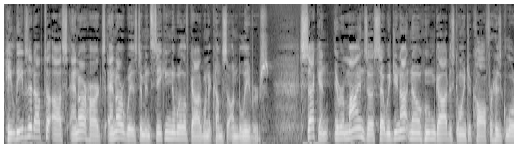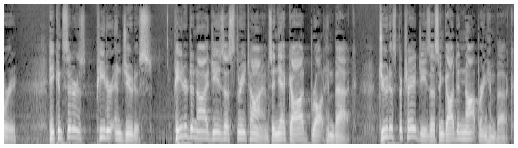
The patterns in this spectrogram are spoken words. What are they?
He leaves it up to us and our hearts and our wisdom in seeking the will of God when it comes to unbelievers. Second, it reminds us that we do not know whom God is going to call for his glory. He considers Peter and Judas. Peter denied Jesus three times, and yet God brought him back. Judas betrayed Jesus, and God did not bring him back.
